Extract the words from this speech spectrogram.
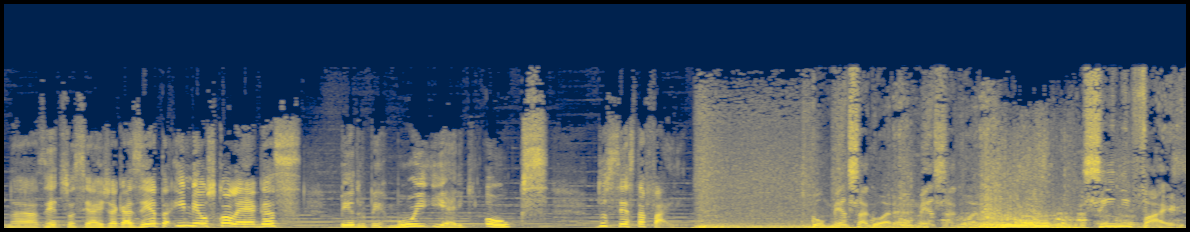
nas redes sociais da Gazeta, e meus colegas Pedro Permui e Eric Oaks, do Sexta Fire. Começa agora. Começa agora. Cine Fire.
